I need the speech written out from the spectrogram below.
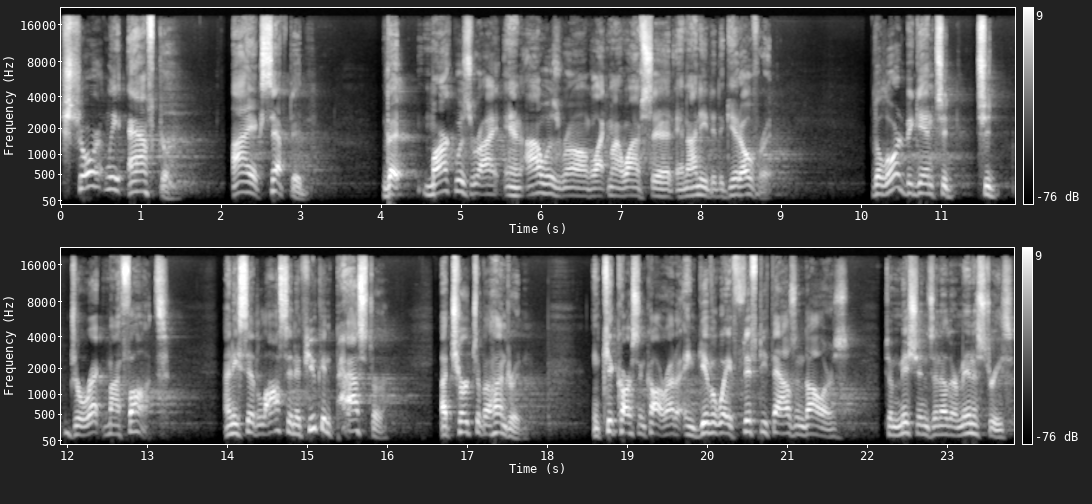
Shortly after I accepted that Mark was right and I was wrong, like my wife said, and I needed to get over it, the Lord began to, to direct my thoughts. And he said, Lawson, if you can pastor a church of 100 in Kit Carson, Colorado, and give away $50,000 to missions and other ministries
